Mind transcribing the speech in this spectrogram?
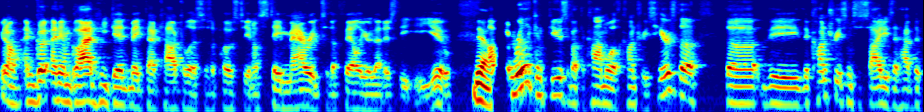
you know, and good, and I'm glad he did make that calculus as opposed to you know stay married to the failure that is the EU. Yeah. Uh, I'm really confused about the Commonwealth countries. Here's the the the the countries and societies that have the,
